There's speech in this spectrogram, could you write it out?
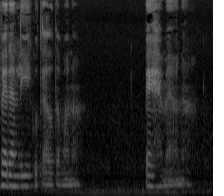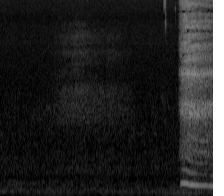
Veden liikuteltavana, pehmeänä.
